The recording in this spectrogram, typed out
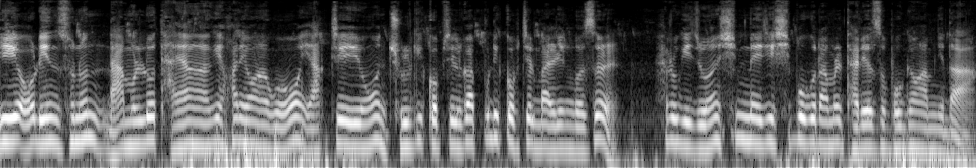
이 어린 수는 나물로 다양하게 활용하고 약재 이용은 줄기 껍질과 뿌리 껍질 말린 것을 하루 기준 10 내지 15g을 달여서 복용합니다.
